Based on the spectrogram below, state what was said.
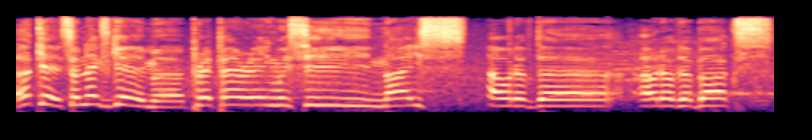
Okay, so next game, uh, preparing. We see nice out of the out of the box,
